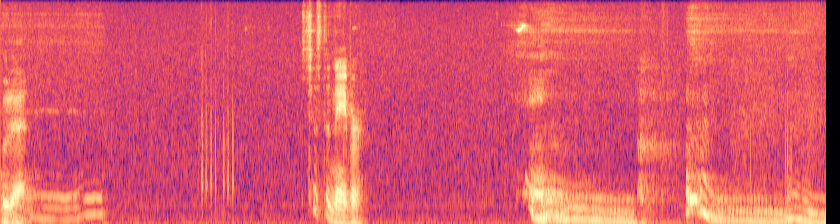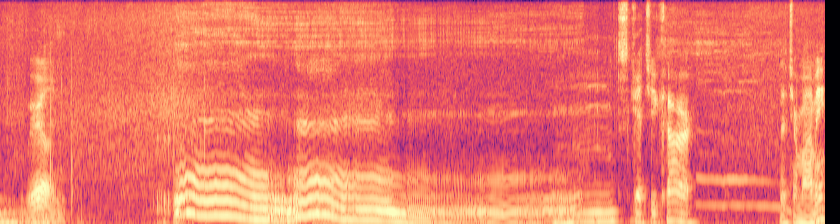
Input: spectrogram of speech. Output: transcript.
Who that? It's just a neighbor. Really? Sketchy car. Is that your mommy?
